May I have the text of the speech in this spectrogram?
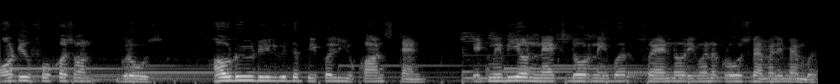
What you focus on grows. How do you deal with the people you can't stand? It may be your next door neighbor, friend, or even a close family member.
